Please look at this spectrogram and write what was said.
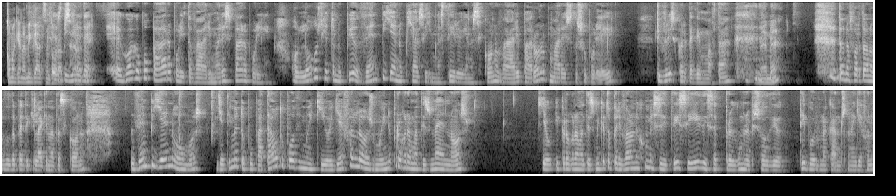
Ακόμα και να μην κάτσει να το Ξέρεις τι γράψει χαρτί. γίνεται. Εγώ αγαπώ πάρα πολύ τα βάρη, μου αρέσει πάρα πολύ. Ο λόγος για τον οποίο δεν πηγαίνω πια σε γυμναστήριο για να σηκώνω βάρη, παρόλο που μου αρέσει τόσο πολύ. Τη βρίσκω ρε παιδί μου με αυτά. ναι, ναι. το να φορτώνω 85 κιλά και να τα σηκώνω. Δεν πηγαίνω όμως, γιατί με το που πατάω το πόδι μου εκεί, ο εγκέφαλός μου είναι προγραμματισμένος. Και οι προγραμματισμοί και το περιβάλλον έχουμε συζητήσει ήδη σε προηγούμενο επεισόδιο τι μπορούν να κάνουν στον εγκέφαλο.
